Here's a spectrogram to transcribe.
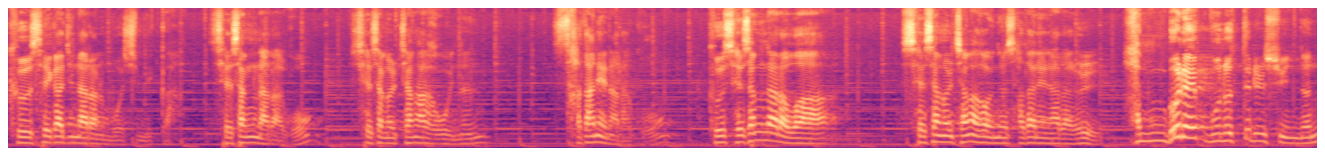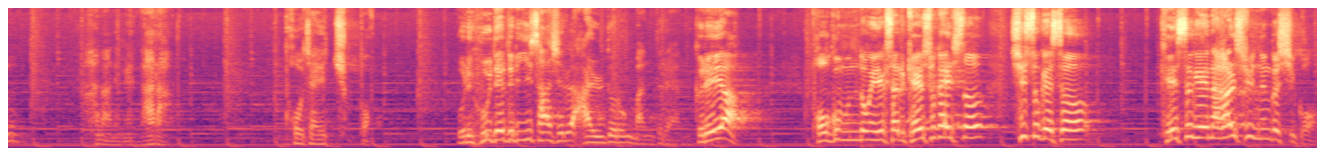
그 세 가지 나라는 무엇입니까? 세상 나라고 세상을 장악하고 있는 사단의 나라고 그 세상 나라와 세상을 장악하고 있는 사단의 나라를 한 번에 무너뜨릴 수 있는 하나님의 나라 보좌의 축복 우리 후대들이 이 사실을 알도록 만들어야 합니다. 그래야 복음 운동의 역사를 계속해서 지속해서 개성해 나갈 수 있는 것이고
